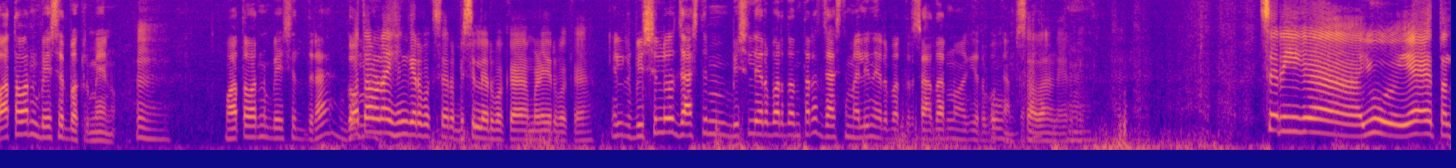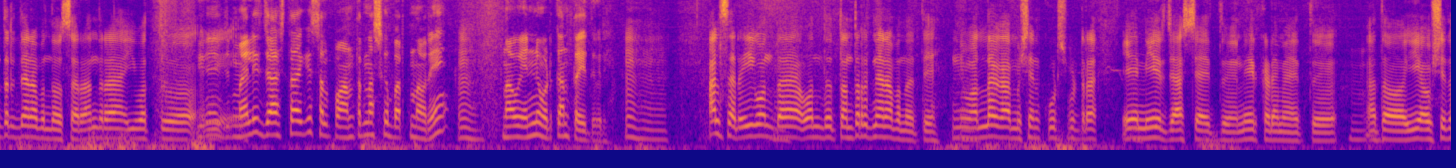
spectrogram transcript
ವಾತಾವರಣ ಬೇಯಿಸಿರ್ಬೇಕ್ರಿ ಮೇನು ವಾತಾವರಣ ಬೇಯಿಸಿದ್ರೆ ವಾತಾವರಣ ಹೆಂಗೆ ಇರ್ಬೇಕು ಸರ್? ಬಿಸಿಲು ಇರ್ಬೇಕಾ ಮಳೆ ಇರ್ಬೇಕಾ? ಇಲ್ರಿ ಬಿಸಿಲು ಜಾಸ್ತಿ ಬಿಸಿಲು ಇರಬಾರ್ದು ಅಂತಾರ ಜಾಸ್ತಿ ಮಲಿನ ಇರಬಾರ್ದು ಸಾಧಾರಣವಾಗಿ ಇರ್ಬೇಕು ಸಾಧಾರಣ ಇರ್ಬೇಕು. ಸರ್ ಈಗ ಇವು ಏ ತಂತ್ರಜ್ಞಾನ ಬಂದವು ಸರ್ ಅಂದ್ರೆ ಇವತ್ತು ಇದ್ ಜಾಸ್ತಿ ಆಗಿ ಸ್ವಲ್ಪ ಅಂತರ್ನಾಶಕ ಬರ್ತನವ್ರಿ. ನಾವು ಎಣ್ಣೆ ಹೊಡ್ಕೊಂತ ಇದ್ದೀವಿ ರೀ ಹ್ಞೂ ಹ್ಞೂ ಅಲ್ಲ ಸರ್ ಈಗ ಒಂದು ಒಂದು ತಂತ್ರಜ್ಞಾನ ಬಂದೈತಿ. ನೀವು ಅಲ್ಲಾಗ ಆ ಮಿಷನ್ ಕೂಡ್ಸ್ಬಿಟ್ರೆ ಏ ನೀರು ಜಾಸ್ತಿ ಆಯಿತು ನೀರು ಕಡಿಮೆ ಆಯಿತು ಅಥವಾ ಈ ಔಷಧ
